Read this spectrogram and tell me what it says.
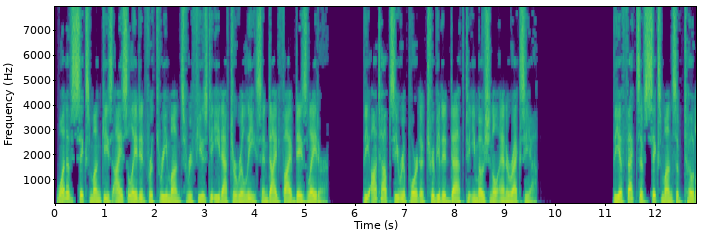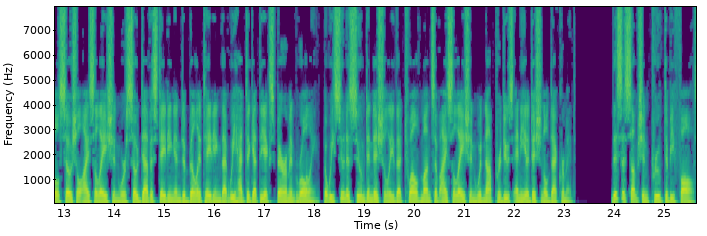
One of six monkeys isolated for three months refused to eat after release and died five days later. The autopsy report attributed death to emotional anorexia. The effects of six months of total social isolation were so devastating and debilitating that we had to get the experiment rolling, but we soon assumed initially that 12 months of isolation would not produce any additional decrement. This assumption proved to be false,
